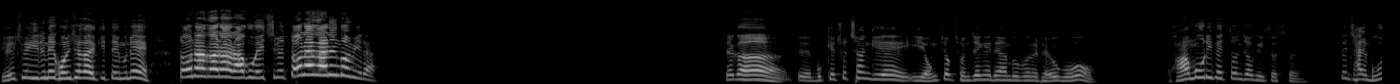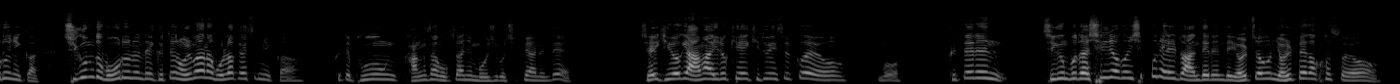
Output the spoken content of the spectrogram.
예수의 이름의 권세가 있기 때문에 떠나가라라고 외치면 떠나가는 겁니다. 제가 그 목회 초창기에 이 영적 전쟁에 대한 부분을 배우고 과몰입했던 적이 있었어요. 그땐 잘 모르니까 지금도 모르는데 그때는 얼마나 몰랐겠습니까? 그때 부흥 강사 목사님 모시고 집회하는데 제 기억에 아마 이렇게 기도했을 거예요. 뭐 그때는 지금보다 실력은 10분의 1도 안 되는데 열정은 10배가 컸어요.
